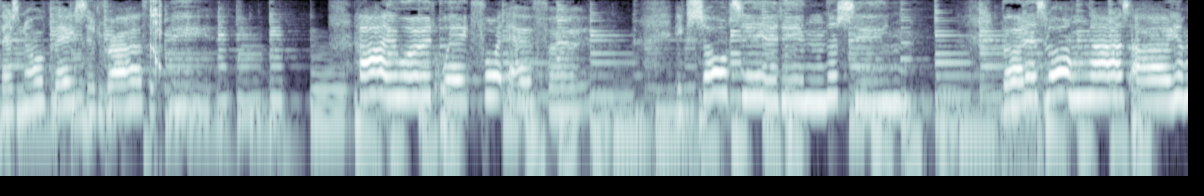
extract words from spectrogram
there's no place I'd rather be. I would wait forever exalted in the scene But as long as I am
